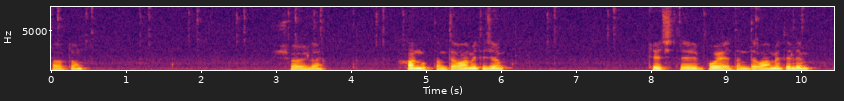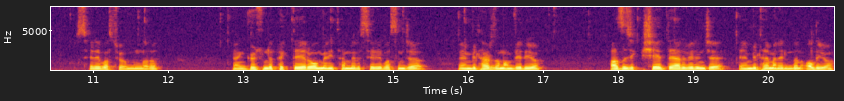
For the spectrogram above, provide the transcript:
Pardon. Şöyle. Hanguk'tan devam edeceğim. Geçti. Boya'dan devam edelim. Seri basıyorum bunları. Yani gözümde pek değeri olmayan itemleri seri basınca Envil her zaman veriyor. Azıcık bir şeye değer verince Envil hemen elimden alıyor.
